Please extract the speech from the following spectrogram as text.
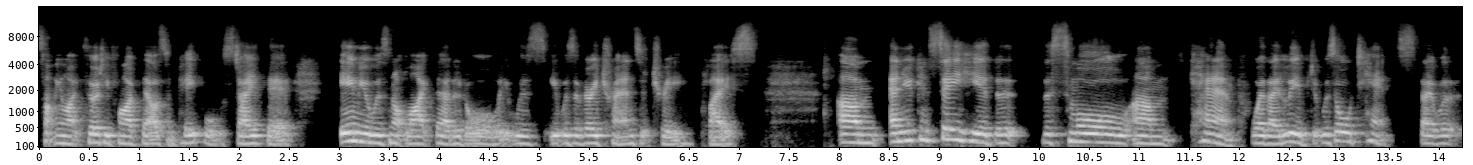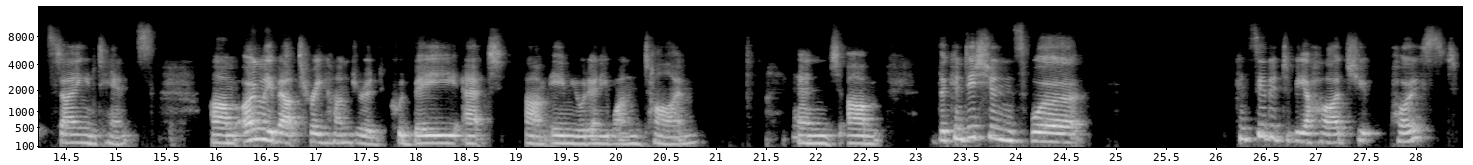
something like 35,000 people stayed there. Emu was not like that at all. It was, it was a very transitory place. Um, and you can see here the, the small um, camp where they lived. It was all tents. They were staying in tents. Um, only about 300 could be at um, Emu at any one time. And um, the conditions were considered to be a hardship post,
